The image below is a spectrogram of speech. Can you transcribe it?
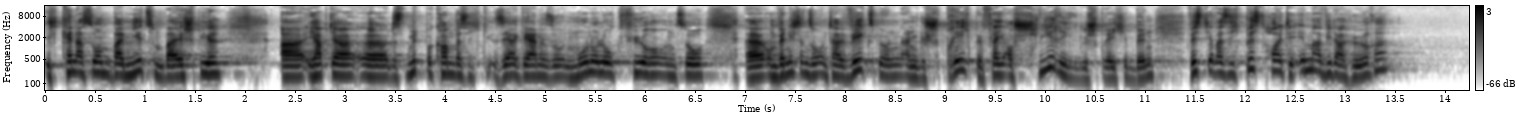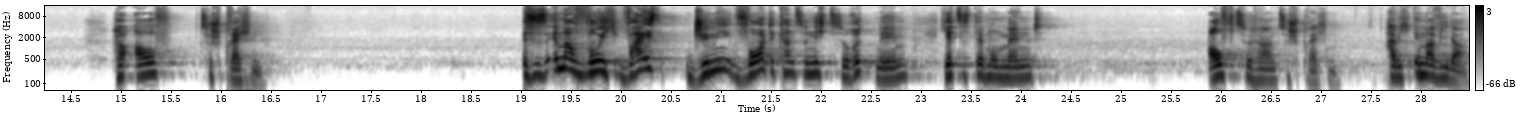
Ich kenne das so bei mir zum Beispiel. Äh, ihr habt ja äh, das mitbekommen, dass ich sehr gerne so einen Monolog führe und so. Äh, und wenn ich dann so unterwegs bin und in einem Gespräch bin, vielleicht auch schwierige Gespräche bin, wisst ihr, was ich bis heute immer wieder höre? Hör auf zu sprechen. Es ist immer, wo ich weiß, Jimmy, Worte kannst du nicht zurücknehmen. Jetzt ist der Moment, aufzuhören zu sprechen. Habe ich immer wieder.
